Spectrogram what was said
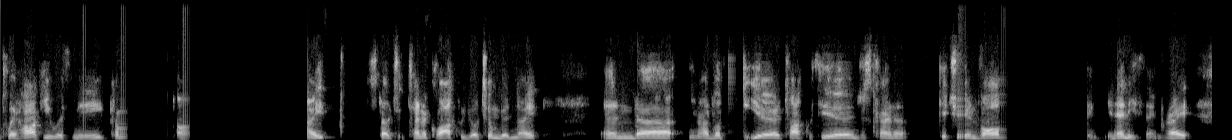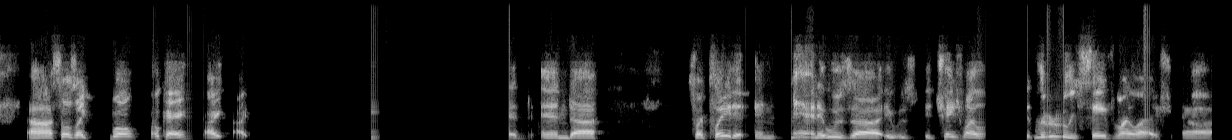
play hockey with me. Come on night starts at ten o'clock. We go till midnight, and uh, you know I'd love to you, talk with you, and just kind of get you involved in, in anything, right? Uh, so I was like, well, okay, I, I and uh, so I played it, and man, it was uh, it was it changed my it literally saved my life. Uh,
